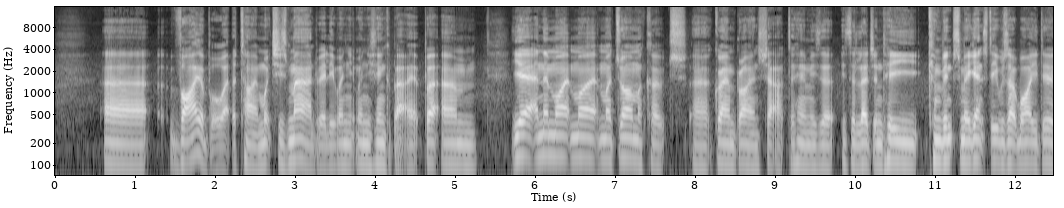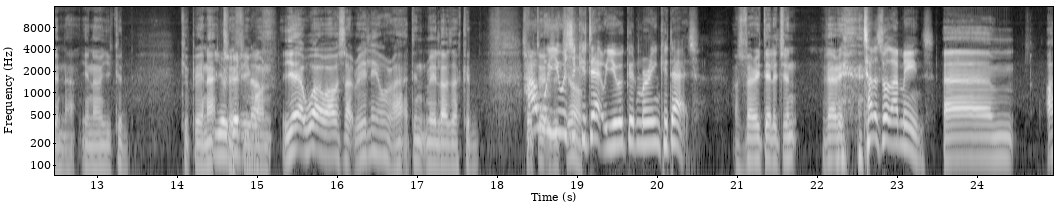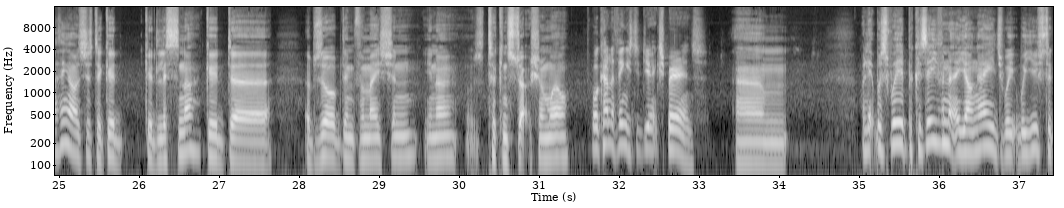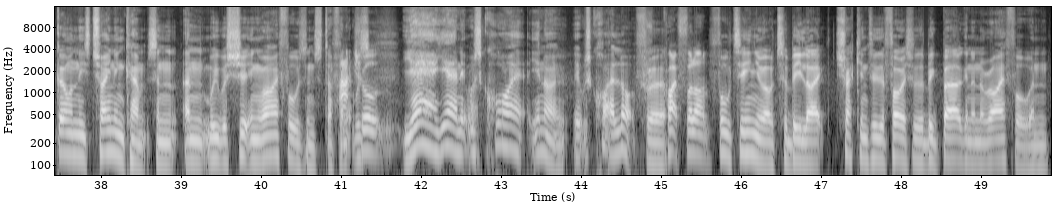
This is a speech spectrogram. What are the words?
uh, viable at the time, which is mad, really, when you when you think about it. But um, yeah, and then my, my, my drama coach, uh, Graham Bryan, shout out to him. He's a he's a legend. He convinced me against it. He was like, "Why are you doing that? You know, you could could be an actor if you enough. want." Yeah, well, I was like, "Really? All right." I didn't realise I could. How of do it were you as a cadet? Were you a good marine cadet? I was very diligent. Very. Tell us what that means. Um, I think I was just a good good listener, good uh, absorbed information. You know, was, took instruction well. What kind of things did you experience? Um, well, it was weird because even at a young age, we, we used to go on these training camps and, and we were shooting rifles and stuff. And Actual- it was yeah, yeah, and it was quite you know it was quite a lot for a Quite full on. fourteen year old to be like trekking through the forest with a big Bergen and a rifle and.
